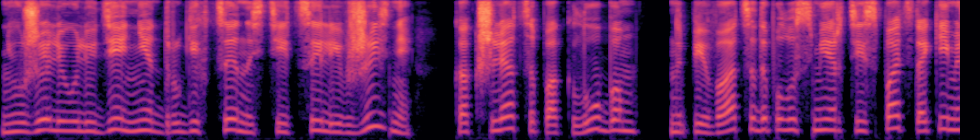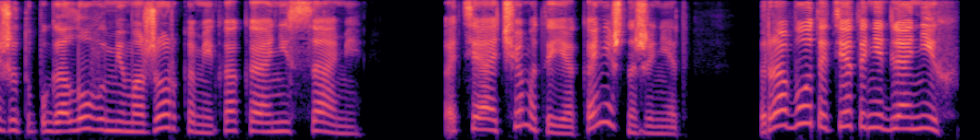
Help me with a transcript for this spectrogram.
Неужели у людей нет других ценностей и целей в жизни, как шляться по клубам, напиваться до полусмерти и спать с такими же тупоголовыми мажорками, как и они сами? Хотя о чем это я? Конечно же нет. Работать это не для них.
